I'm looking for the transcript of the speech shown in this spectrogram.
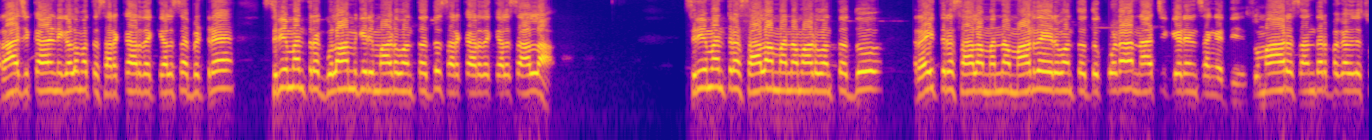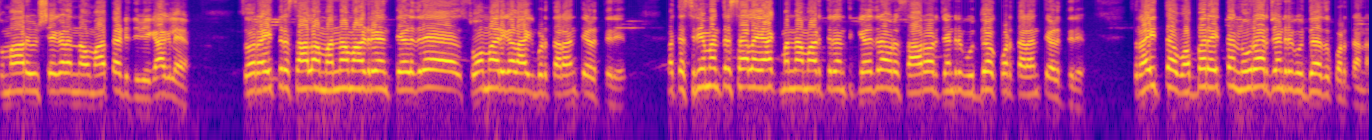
ರಾಜಕಾರಣಿಗಳು ಮತ್ತು ಸರ್ಕಾರದ ಕೆಲಸ ಬಿಟ್ರೆ ಶ್ರೀಮಂತರ ಗುಲಾಮಗಿರಿ ಮಾಡುವಂತದ್ದು ಸರ್ಕಾರದ ಕೆಲಸ ಅಲ್ಲ. ಶ್ರೀಮಂತರ ಸಾಲ ಮನ್ನಾ ಮಾಡುವಂತದ್ದು ರೈತರ ಸಾಲ ಮನ್ನಾ ಮಾಡದೇ ಇರುವಂತದ್ದು ಕೂಡ ನಾಚಿಗೇಡಿನ ಸಂಗತಿ. ಸುಮಾರು ಸಂದರ್ಭಗಳಲ್ಲಿ ಸುಮಾರು ವಿಷಯಗಳನ್ನು ನಾವು ಮಾತಾಡಿದೀವಿ ಈಗಾಗಲೇ. ಸೊ ರೈತರ ಸಾಲ ಮನ್ನಾ ಮಾಡ್ರಿ ಅಂತ ಹೇಳಿದ್ರೆ ಸೋಮಾರಿಗಳಾಗಿ ಬಿಡ್ತಾರ ಅಂತ ಹೇಳ್ತೀರಿ. ಮತ್ತೆ ಶ್ರೀಮಂತರ ಸಾಲ ಯಾಕೆ ಮನ್ನಾ ಮಾಡ್ತೀರಿ ಅಂತ ಕೇಳಿದ್ರೆ ಅವ್ರು ಸಾವಿರಾರು ಜನರಿಗೆ ಉದ್ಯೋಗ ಕೊಡ್ತಾರ ಅಂತ ಹೇಳ್ತೀರಿ. ರೈತ, ಒಬ್ಬ ರೈತ ನೂರಾರು ಜನರಿಗೆ ಉದ್ಯೋಗ ಕೊಡ್ತಾನ.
